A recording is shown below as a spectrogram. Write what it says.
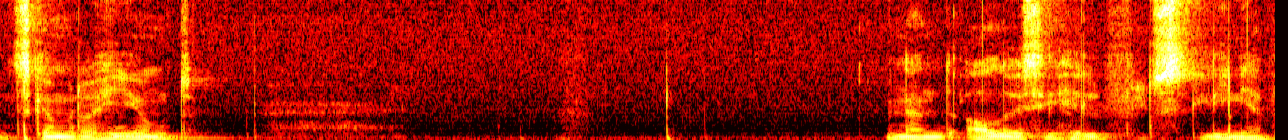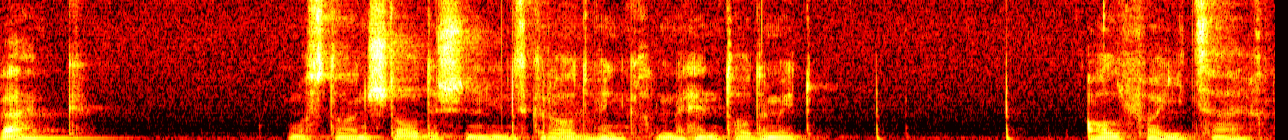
Jetzt gehen wir da hin und nehmen alle unsere Hilfslinien weg. Was da entsteht, ist ein 90 Grad Winkel. Wir haben hier damit Alpha eingezeichnet.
